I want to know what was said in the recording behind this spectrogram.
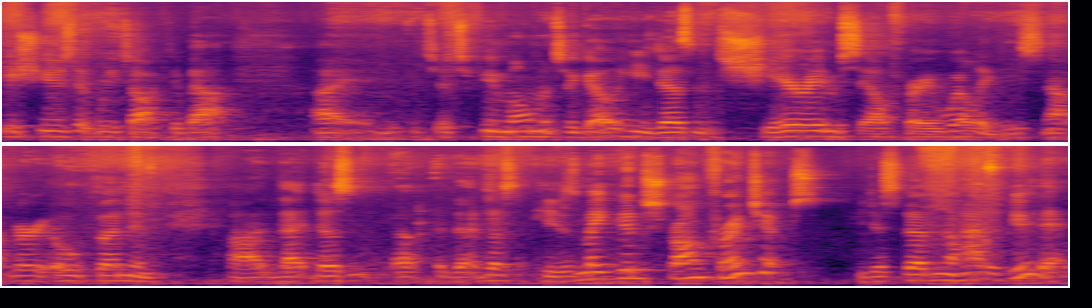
issues that we talked about. Uh, just a few moments ago, he doesn't share himself very well. He's not very open, and uh, that doesn't uh, that doesn't he doesn't make good strong friendships. He just doesn't know how to do that,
